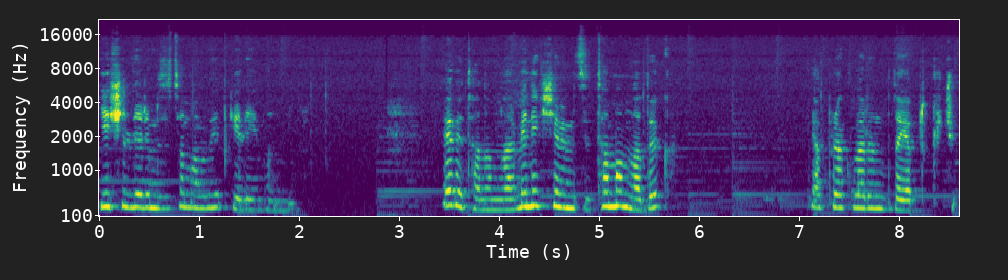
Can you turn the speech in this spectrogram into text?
yeşillerimizi tamamlayıp geleyim hanımlar. Evet hanımlar menekşemizi tamamladık. Yapraklarını da yaptık küçük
